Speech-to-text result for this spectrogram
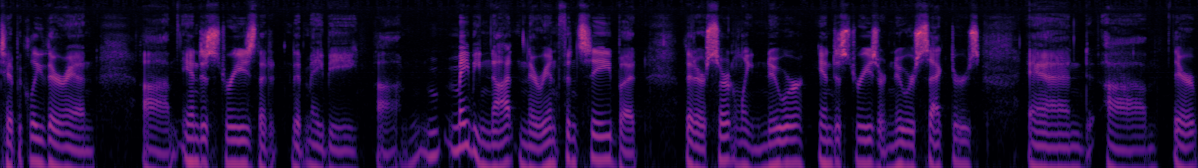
Typically, they're in um, industries that that may be um, maybe not in their infancy, but that are certainly newer industries or newer sectors, and um, they're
